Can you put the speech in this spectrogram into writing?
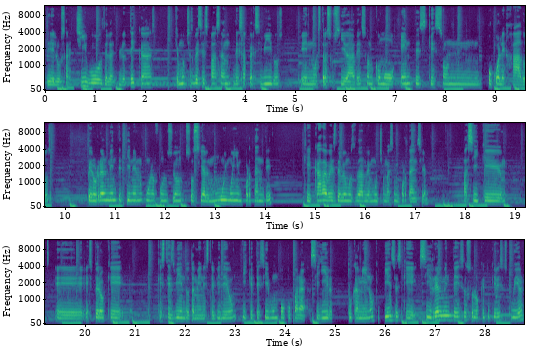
de los archivos, de las bibliotecas, que muchas veces pasan desapercibidos en nuestras sociedades, son como entes que son poco alejados, pero realmente tienen una función social muy muy importante que cada vez debemos darle mucha más importancia. Así que eh, espero que, que estés viendo también este video y que te sirva un poco para seguir tu camino, que pienses que si realmente eso es lo que tú quieres estudiar,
